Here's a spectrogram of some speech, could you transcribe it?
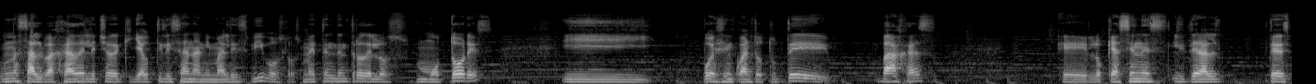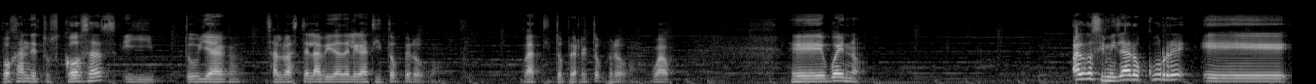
una salvajada el hecho de que ya utilizan animales vivos, los meten dentro de los motores y pues en cuanto tú te bajas, eh, lo que hacen es literal, te despojan de tus cosas y tú ya salvaste la vida del gatito, pero gatito perrito, pero wow. Eh, bueno, algo similar ocurre eh,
